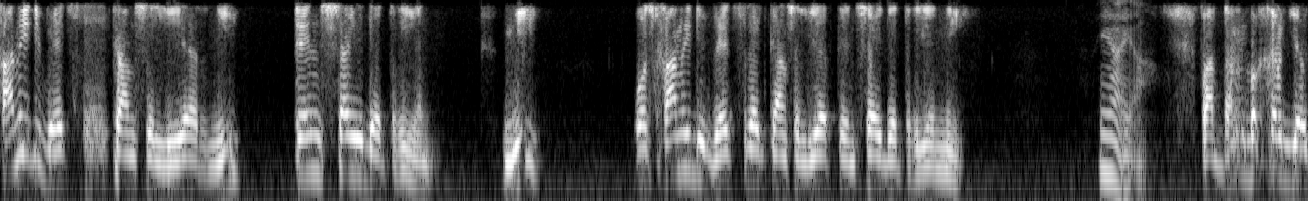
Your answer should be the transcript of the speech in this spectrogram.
gaan nie die wedstryd kanselleer nie tensy dit reën. Nie ons gaan nie die wedstryd kanselleer tensy dit reën nie. Ja, ja. Want dan begin jou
